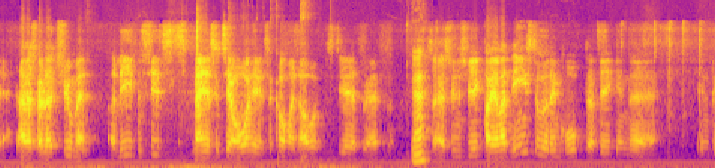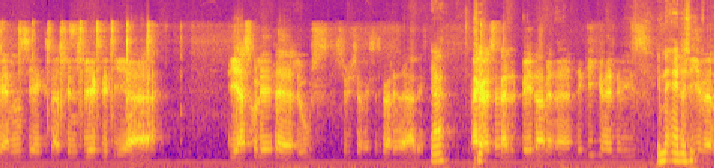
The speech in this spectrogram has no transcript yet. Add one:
ja, der har i hvert fald været 20 mand. Og lige den sidste mand, jeg skal til at overhale, så kommer han op og siger, at jeg drafter. ja. Så jeg synes virkelig, og jeg var den eneste ud af den gruppe, der fik en, uh, en penalty, ikke? Så jeg synes virkelig, de er, de er sgu lidt uh, loose, synes jeg, hvis jeg skal være lidt ærlig. ja. Man kan Så, også være lidt bitter, men uh, det gik jo heldigvis jamen, er, det, alligevel.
